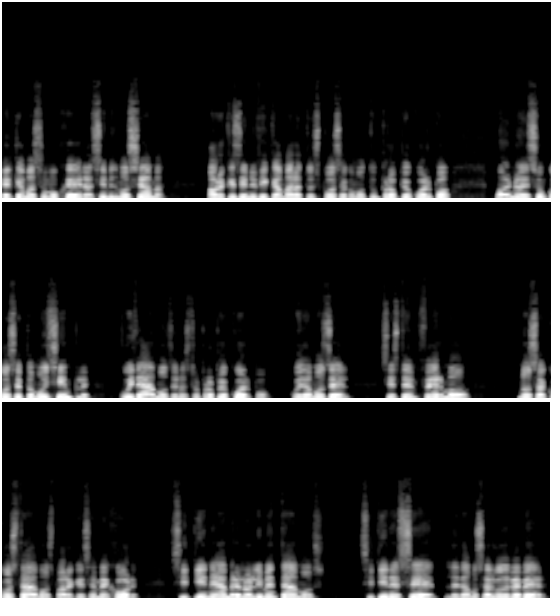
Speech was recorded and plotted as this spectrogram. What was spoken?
El que ama a su mujer, a sí mismo se ama. Ahora, ¿qué significa amar a tu esposa como tu propio cuerpo? Bueno, es un concepto muy simple. Cuidamos de nuestro propio cuerpo, cuidamos de él. Si está enfermo, nos acostamos para que se mejore. Si tiene hambre, lo alimentamos. Si tiene sed, le damos algo de beber.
